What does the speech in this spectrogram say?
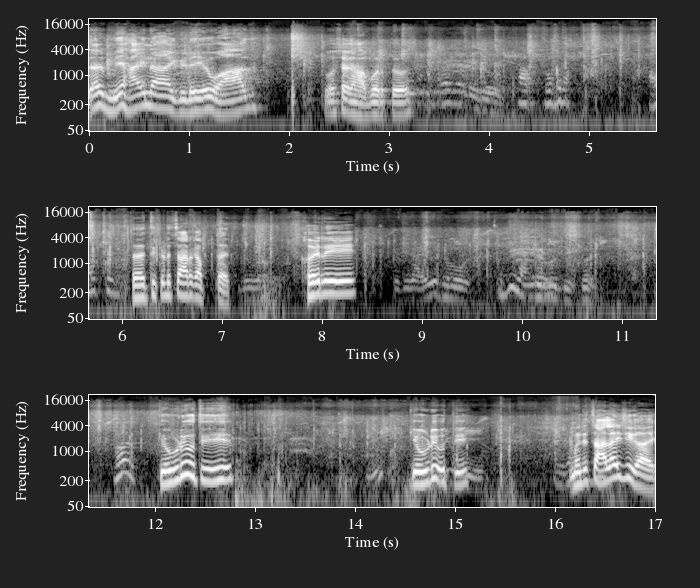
सर मी आहे ना इकडे वाघ. तू असं घाबरतो. तर तिकडे चार कापतायत खय रे? केवढी होती? केवढी होती? म्हणजे चालायची काय?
